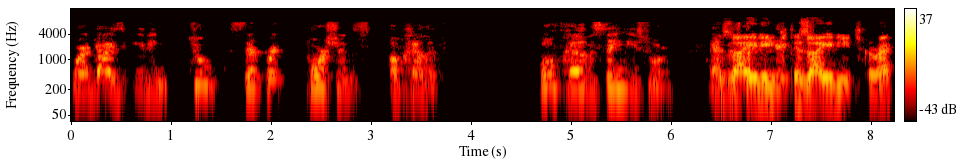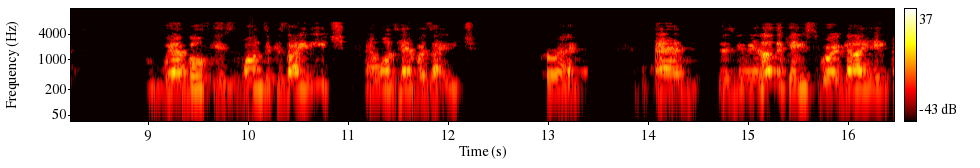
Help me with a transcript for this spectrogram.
where a guy is eating two separate portions of chelev. Both chelev the same isur. And kazayit each. Kazayit each, correct? We have both cases. One's a kazayit each, and one's half a zayit each. Correct. Okay? And there's going to be another case where a guy eat,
